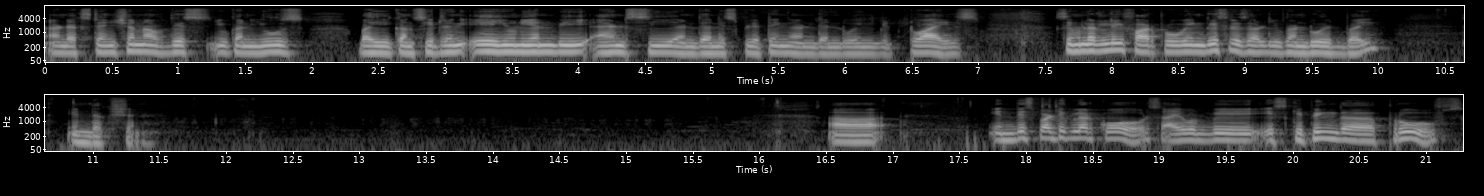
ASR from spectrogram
and extension of this you can use by considering A union B and C and then splitting and then doing it twice. Similarly, for proving this result you can do it by induction. Uh, in this particular course, I would be skipping the proofs,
